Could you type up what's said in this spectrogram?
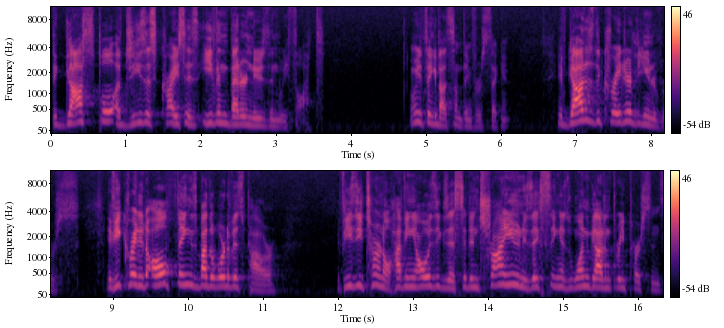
the gospel of Jesus Christ is even better news than we thought. I want you to think about something for a second. If God is the creator of the universe, if he created all things by the word of his power, if he's eternal, having always existed, and triune, existing as one God in three persons,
